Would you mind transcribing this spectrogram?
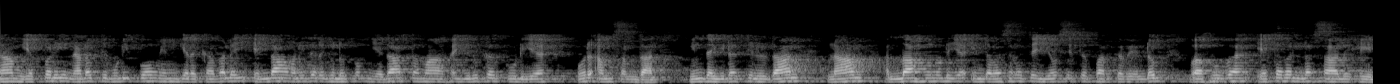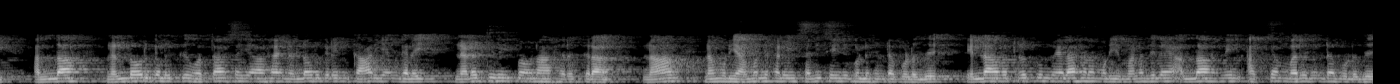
நாம் எப்படி நடத்தி முடிப்போம் என்கிற கவலை எல்லா மனிதர்களுக்கும் யதார்த்தமாக இருக்கக்கூடிய ஒரு அம்சம்தான். இந்த இடத்தில்தான் நாம் அல்லாஹனுடைய இந்த வசனத்தை யோசித்து பார்க்க வேண்டும். வகுவ எதவல்ல சாலுகின் அல்லாஹ் நல்லோர்களுக்கு ஒத்தாசையாக நல்லோர்களின் காரியங்களை நடத்தி வைப்பவனாக இருக்கிறான். நாம் நம்முடைய அமல்களை சரி செய்து கொள்ளுகின்ற பொழுது எல்லாவற்றுக்கும் மேலாக நம்முடைய மனதிலே அல்லாஹ்வின் அச்சம் வருகின்ற பொழுது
